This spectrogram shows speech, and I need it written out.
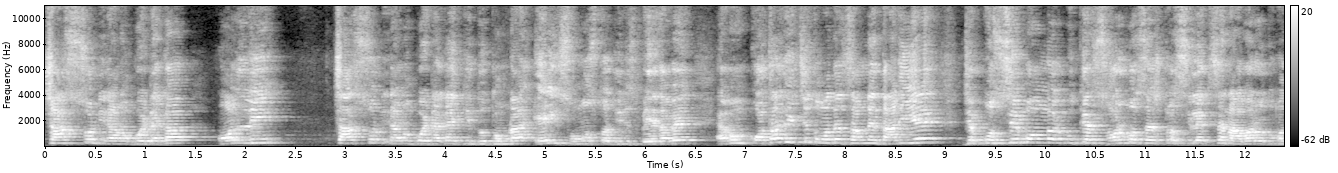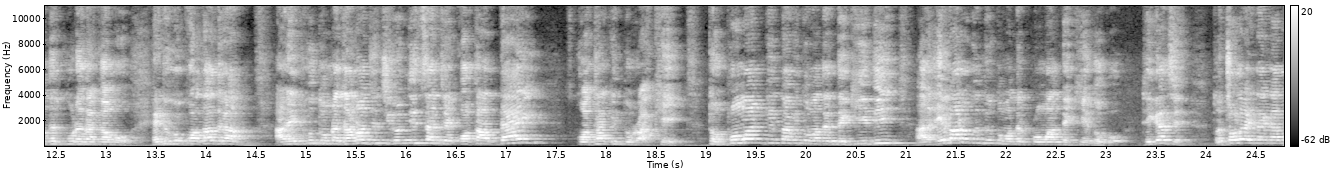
চারশো নিরানব্বই টাকা। অনলি চারশো নিরানব্বই টাকায় কিন্তু তোমরা এই সমস্ত জিনিস পেয়ে যাবে। এবং কথা দিচ্ছি তোমাদের সামনে দাঁড়িয়ে যে পশ্চিমবঙ্গের বুকের সর্বশ্রেষ্ঠ সিলেকশন আবারও তোমাদের করে দেখাবো। এটুকু কথা দিলাম। আর এটুকু তোমরা জানো যে চিরঞ্জিত স্যার যে কথা দেয় কথা কিন্তু রাখে। তো প্রমাণ কিন্তু আমি তোমাদের দেখিয়ে দিই, আর এবারও কিন্তু তোমাদের প্রমাণ দেখিয়ে দেবো। ঠিক আছে? তো চলো, এটা গেল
